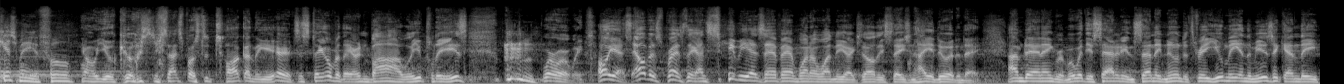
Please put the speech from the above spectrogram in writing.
Kiss me, you fool. Oh, you goose. You're not supposed to talk on the air. Just stay over there and bah, will you please? Where were we? Oh, yes, Elvis Presley on CBS FM 101 New York's oldie station. How you doing today? I'm Dan Ingram. We're with you Saturday and Sunday, noon to 3. You, me, and the music. And the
